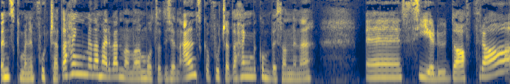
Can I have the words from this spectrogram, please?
ønsker man å fortsette å henge med de her vennene av det motsatte kjønn. Jeg ønsker å fortsette å henge med kompisene mine. Eh, sier du da fra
